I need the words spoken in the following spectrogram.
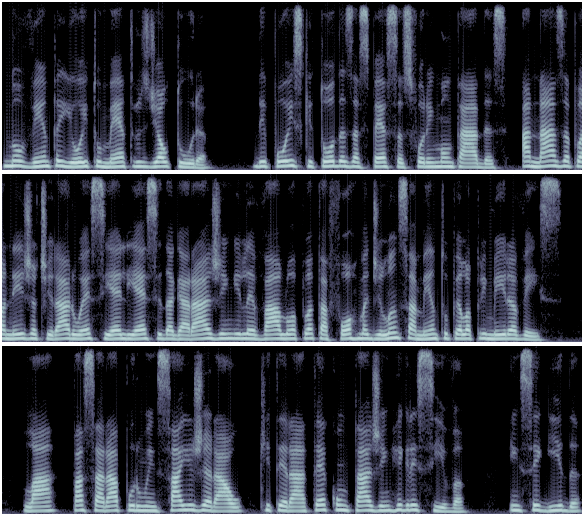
98 metros de altura. Depois que todas as peças forem montadas, a NASA planeja tirar o SLS da garagem e levá-lo à plataforma de lançamento pela primeira vez. Lá, passará por um ensaio geral, que terá até contagem regressiva. Em seguida,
